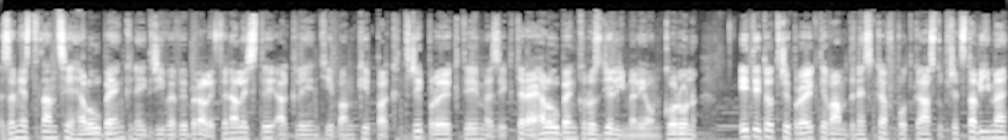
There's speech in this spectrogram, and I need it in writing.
Zaměstnanci Hello Bank nejdříve vybrali finalisty a klienti banky pak tři projekty, mezi které Hello Bank rozdělí milion korun. I tyto tři projekty vám dneska v podcastu představíme,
